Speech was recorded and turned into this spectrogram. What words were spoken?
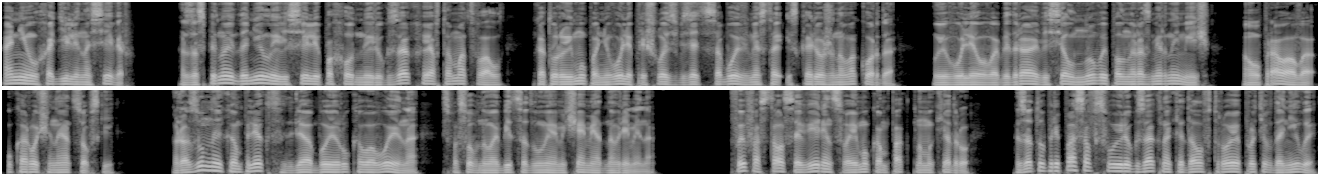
Они уходили на север. За спиной Данилы висели походный рюкзак и автомат-вал, который ему поневоле пришлось взять с собой вместо искореженного корда. У его левого бедра висел новый полноразмерный меч, а у правого — укороченный отцовский. Разумный комплект для боерукого воина, способного биться двумя мечами одновременно. Фыф остался верен своему компактному кедру, зато припасов свой рюкзак накидал втрое против Данилы,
